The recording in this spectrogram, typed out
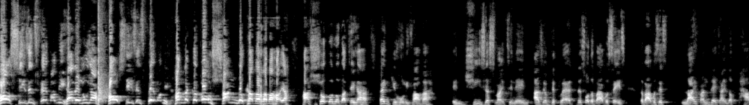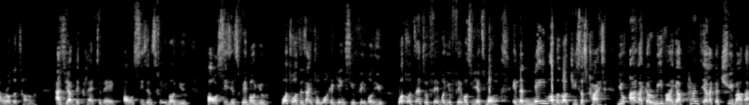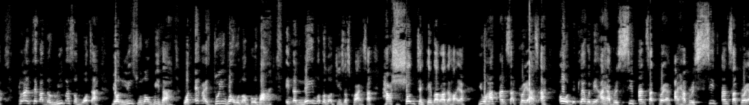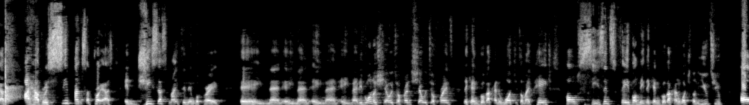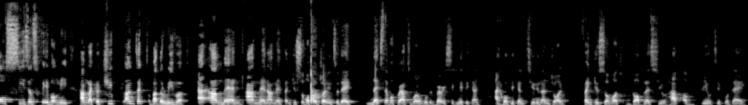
All seasons favor me. Hallelujah. All seasons favor me. I'm like an Oshando Kabarabahaya. Thank you, Holy Father. In Jesus' mighty name, as you have declared, this is what the Bible says. The Bible says, life and death are in the power of the tongue. As you have declared today, all seasons favor you. All seasons favor you. What was designed to work against you favor you. What was designed to favor you favors you yet more. In the name of the Lord Jesus Christ, you are like a river. You are planted, like a tree, rather, planted by the rivers of water. Your leaves will not wither. Whatever is doing well will not go bad. In the name of the Lord Jesus Christ, you have answered prayers. Ah, oh, declare with me, I have received answered prayers. I have received answered prayers. I have received answered prayers. In Jesus' mighty name we pray. Amen. Amen. Amen. Amen. If you want to share with your friends, share with your friends. They can go back and watch it on my page. All seasons favor me. They can go back and watch it on YouTube. All seasons favor me. I'm like a tree planted by the river. Amen. Amen. Amen. Thank you so much for joining today. Next level prayer tomorrow will be very significant. I hope you can tune in and join. Thank you so much. God bless you. Have a beautiful day.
